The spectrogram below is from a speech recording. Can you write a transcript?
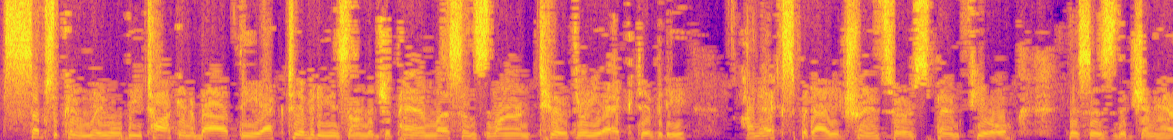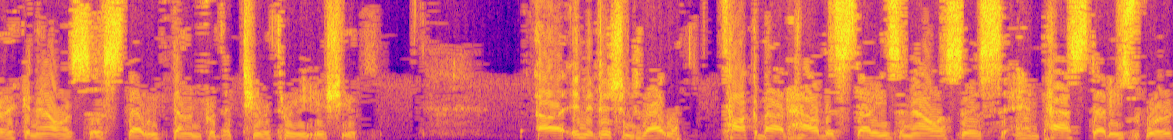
subsequently, we'll be talking about the activities on the Japan Lessons Learned Tier 3 activity on expedited transfer of spent fuel. This is the generic analysis that we've done for the Tier 3 issue. Uh, in addition to that, we'll talk about how the studies analysis and past studies were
